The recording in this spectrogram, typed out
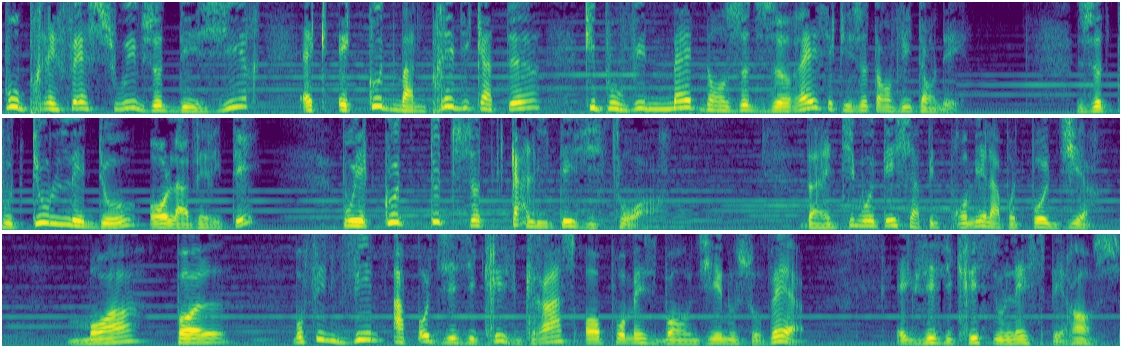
pour préférer suivre ce désir et écoute mon prédicateur qui pouvait mettre dans vos oreilles ce qu'ils ont envie d'entendre. Je pour tous les deux ont la vérité, pour écouter toutes cette qualités d'histoire. Dans Timothée chapitre 1er, l'apôtre Paul dit Moi, Paul, mon fin vin apôtre Jésus-Christ grâce aux promesses bon Dieu nous sauveur. Et Jésus-Christ nous l'espérance.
